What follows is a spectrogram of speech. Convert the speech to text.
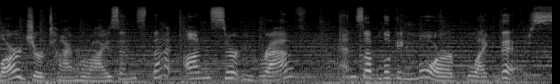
larger time horizons, that uncertain graph ends up looking more like this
